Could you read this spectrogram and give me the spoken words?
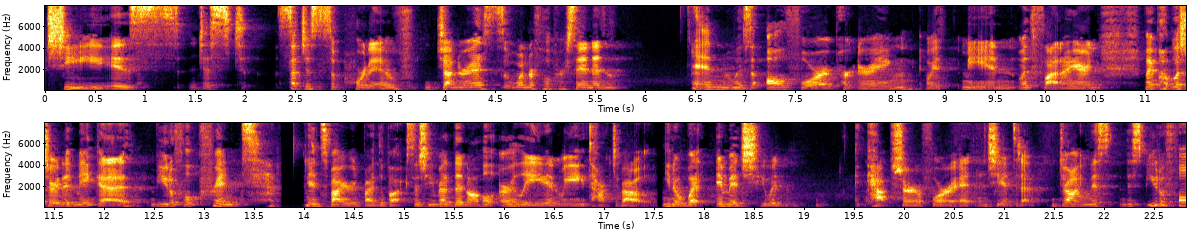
she is just such a supportive, generous, wonderful person. And and was all for partnering with me and with Flatiron, my publisher, to make a beautiful print inspired by the book. So she read the novel early and we talked about, you know, what image she would capture for it. And she ended up drawing this, this beautiful,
